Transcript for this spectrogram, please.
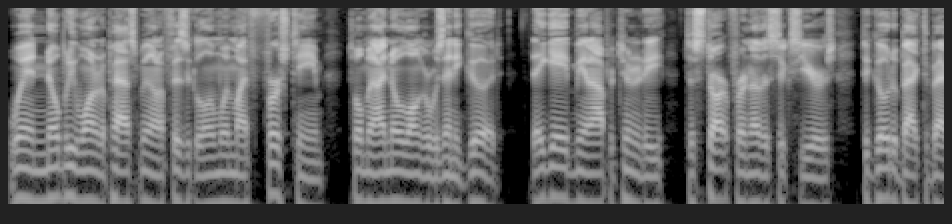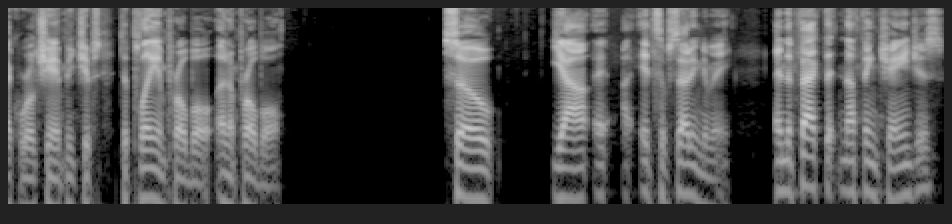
when nobody wanted to pass me on a physical and when my first team told me I no longer was any good. They gave me an opportunity to start for another 6 years, to go to back-to-back world championships, to play in Pro Bowl and a Pro Bowl. So, yeah, it's upsetting to me. And the fact that nothing changes,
